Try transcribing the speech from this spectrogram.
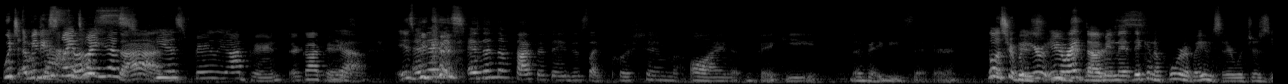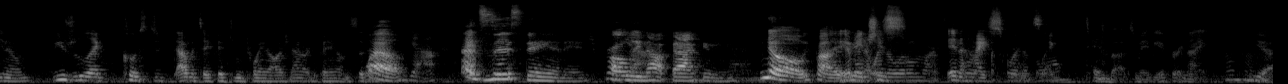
Which I mean Yeah. explains So why he has sad. he has fairly odd parents or godparents. Yeah. Is and because then, and then the fact that they just like push him on Vicky, the babysitter. well, it's true, but you're, you're who's right though. I mean, they, they can afford a babysitter, which is you know usually like close to I would say 15 20 dollars an hour depending on the city. Well, Yeah. that's this day and age. Probably Yeah. not back in. no, probably. I mean, it was she's a little more in afford- high school. It's like ten bucks maybe for a night. Mhm. Yeah.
